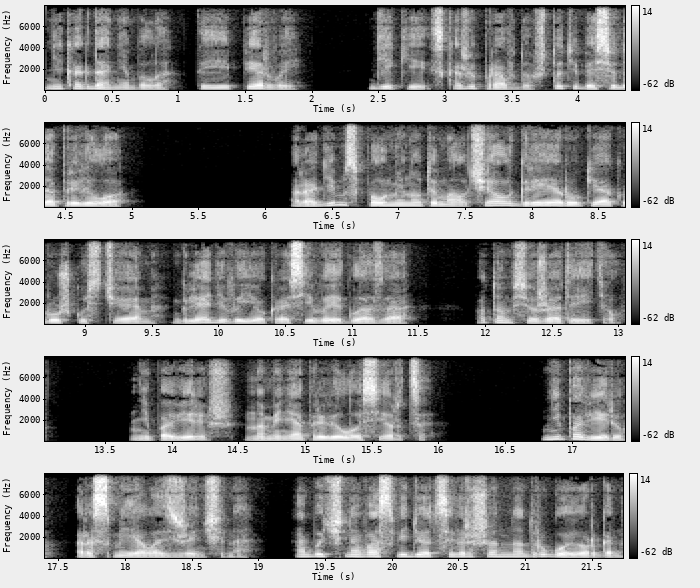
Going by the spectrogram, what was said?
«Никогда не было. Ты первый. Дикий, скажи правду, что тебя сюда привело?» Радим с полминуты молчал, грея руки о кружку с чаем, глядя в ее красивые глаза – Потом все же ответил. «Не поверишь, но меня привело сердце». «Не поверю», – рассмеялась женщина. «Обычно вас ведет совершенно другой орган».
